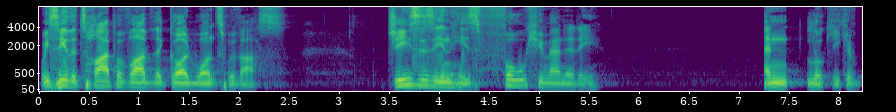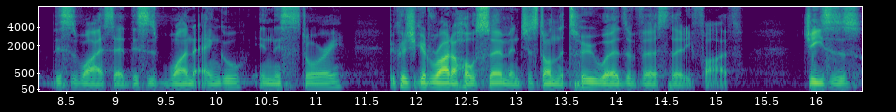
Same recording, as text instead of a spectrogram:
We see the type of love that God wants with us. Jesus in his full humanity. And look, you could this is why I said this is one angle in this story because you could write a whole sermon just on the two words of verse 35. Jesus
